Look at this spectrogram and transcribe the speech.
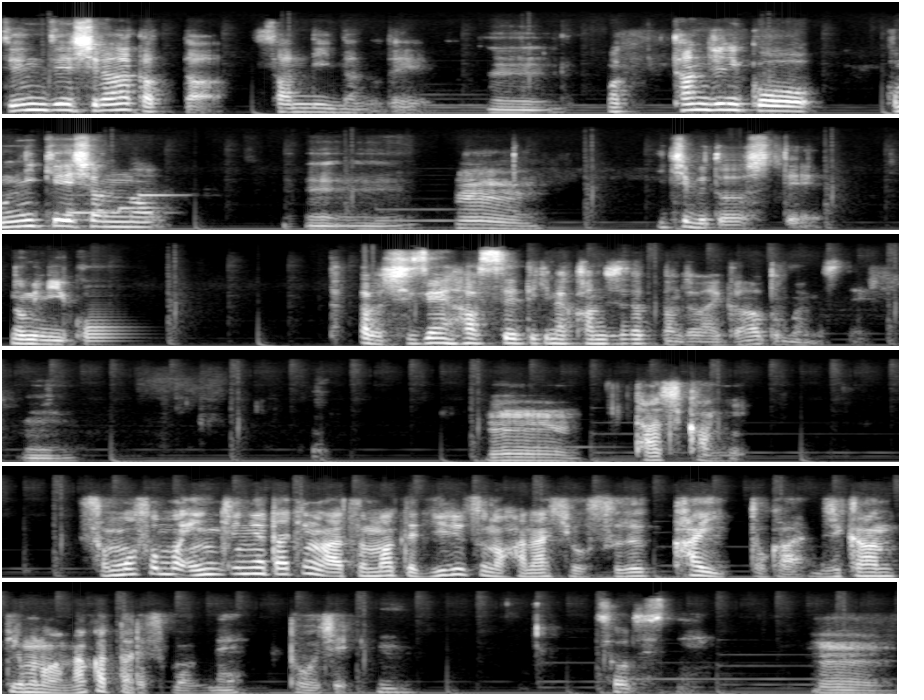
全然知らなかった3人なので、うん。まあ、単純にこう、コミュニケーションのうんうん。うん。一部として飲みに行こう。多分自然発生的な感じだったんじゃないかなと思いますね。うん。うん。確かに。そもそもエンジニアだけが集まって技術の話をする会とか時間っていうものがなかったですもんね、当時。そうですね。うん。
